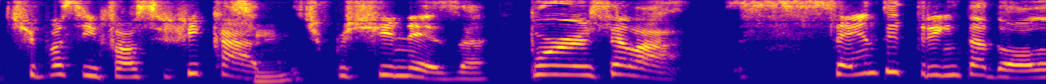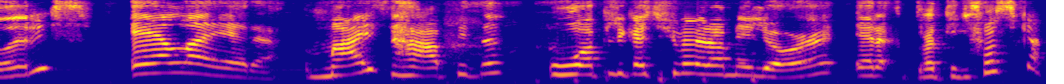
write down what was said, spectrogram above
tipo assim, falsificada, Sim. tipo chinesa, por, sei lá, 130 dólares. Ela era mais rápida, o aplicativo era melhor, era. Vai ter que falsificar.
